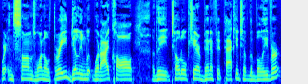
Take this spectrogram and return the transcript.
We're in Psalms 103, dealing with what I call the total care benefit package of the believer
